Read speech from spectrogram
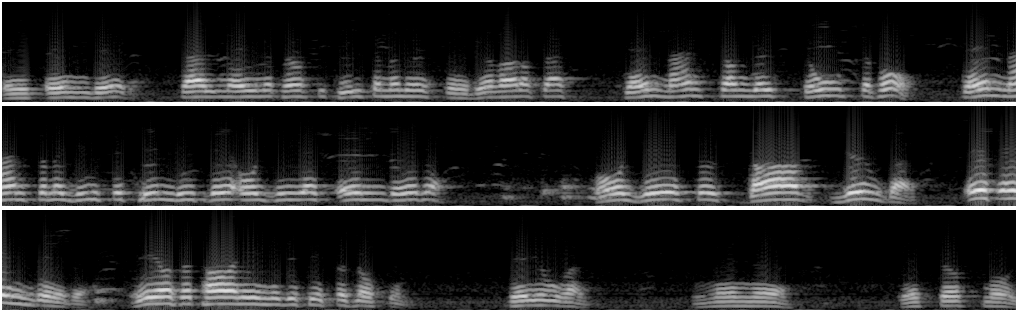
Et embete. Salme 41, som vi leste, der var det sagt den mann som jeg stolte på, den mann som jeg viste tillit ved å gi et embete. Og Jesus gav Judas et embete ved å ta han inn i disippelflokken. Det gjorde han. Men uh, det er spørsmål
